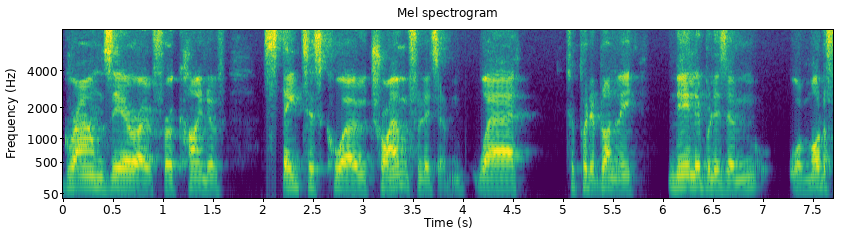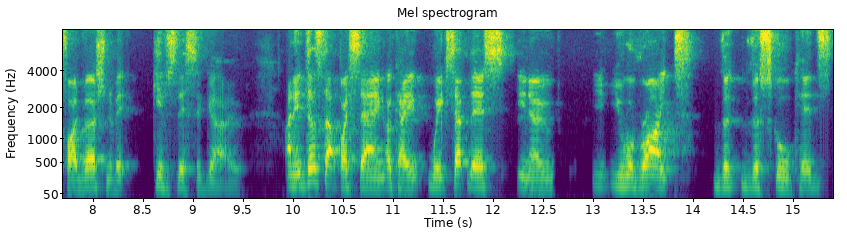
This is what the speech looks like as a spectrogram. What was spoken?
ground zero for a kind of status quo triumphalism where, to put it bluntly, neoliberalism or modified version of it gives this a go. And it does that by saying, okay, we accept this, you know, you, you were right, the, the school kids,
